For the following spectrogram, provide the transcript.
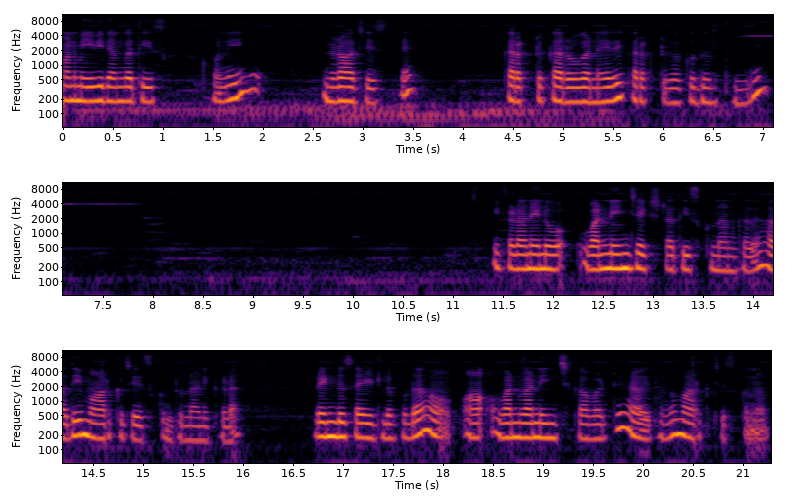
మనం ఈ విధంగా తీసుకొని డ్రా చేస్తే కరెక్ట్ కరువు అనేది కరెక్ట్గా కుదురుతుంది. ఇక్కడ నేను వన్ ఇంచ్ ఎక్స్ట్రా తీసుకున్నాను కదా అది మార్క్ చేసుకుంటున్నాను ఇక్కడ. రెండు సైడ్లు కూడా వన్ వన్ ఇంచ్ కాబట్టి ఆ విధంగా మార్క్ చేసుకున్నాను.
